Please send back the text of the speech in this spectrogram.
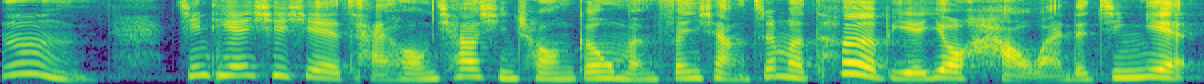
嗯，今天谢谢彩虹锹形虫跟我们分享这么特别又好玩的经验。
